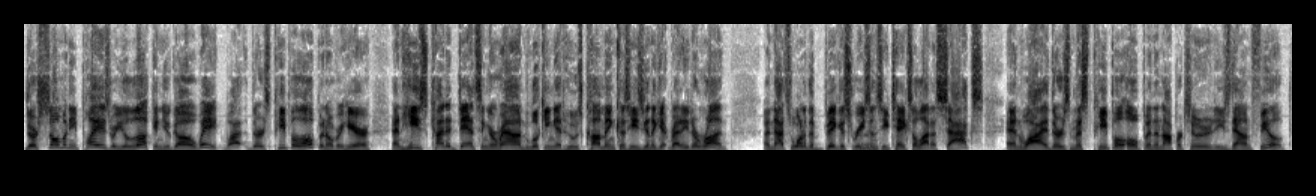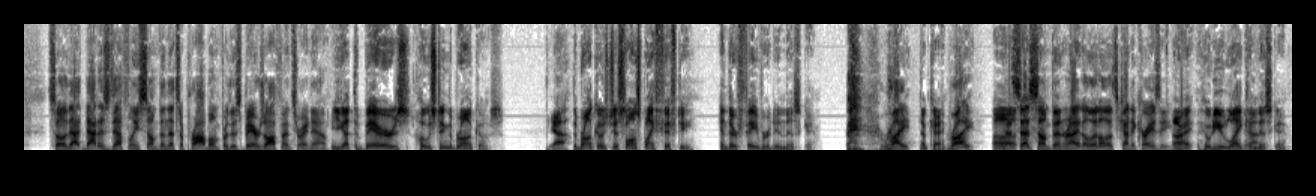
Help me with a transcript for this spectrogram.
there's so many plays where you look and you go, wait, what? There's people open over here, and he's kind of dancing around looking at who's coming because he's going to get ready to run. And that's one of the biggest reasons he takes a lot of sacks and why there's missed people open and opportunities downfield. So that that is definitely something that's a problem for this Bears offense right now. You got the Bears hosting the Broncos. Yeah. The Broncos just lost by 50, and they're favored in this game. Right. Okay. Right. Uh, that says something, right? A little. It's kind of crazy. all right. Who do you like Yeah. in this game?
